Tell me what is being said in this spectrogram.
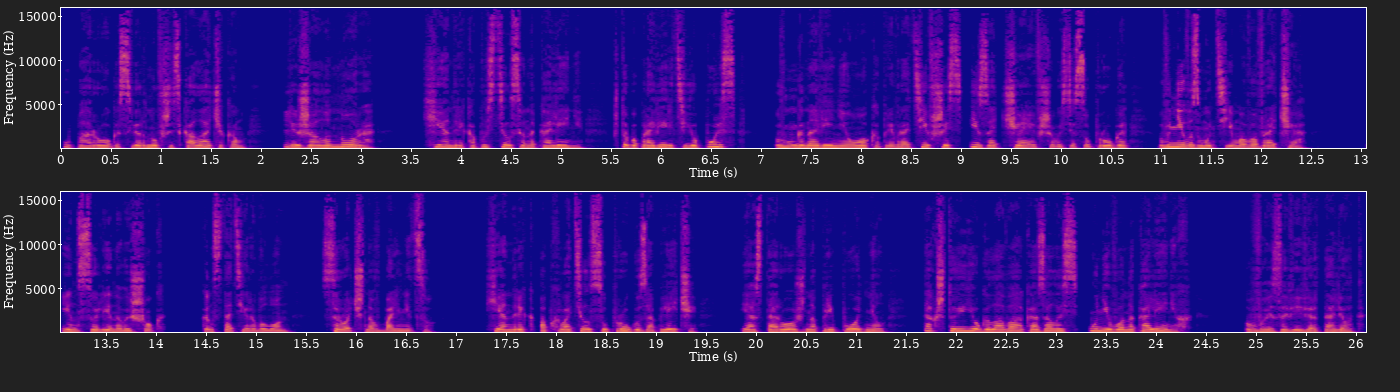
У порога, свернувшись калачиком, лежала Нора. Хенрик опустился на колени, чтобы проверить ее пульс, в мгновение ока превратившись из отчаявшегося супруга в невозмутимого врача. «Инсулиновый шок», — констатировал он, — «срочно в больницу». Хенрик обхватил супругу за плечи и осторожно приподнял, так что ее голова оказалась у него на коленях. «Вызови вертолет.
